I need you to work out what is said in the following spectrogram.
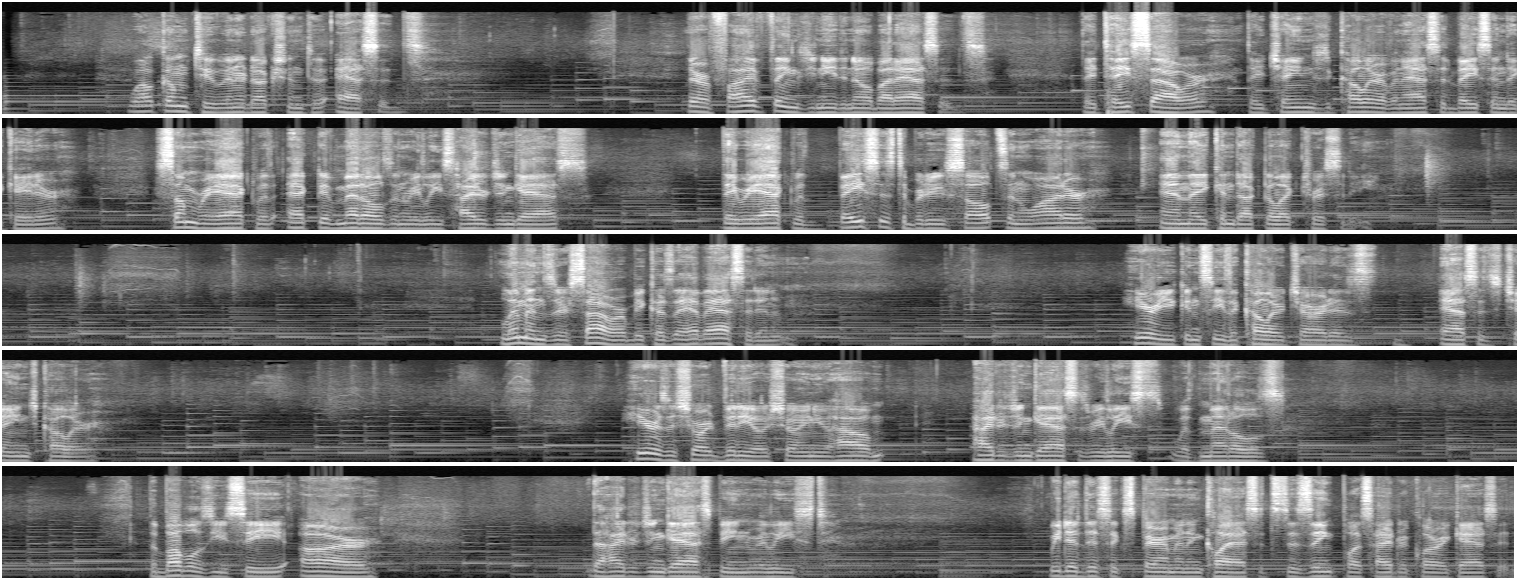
Welcome to Introduction to Acids. There are five things you need to know about acids. They taste sour, they change the color of an acid base indicator, some react with active metals and release hydrogen gas, they react with bases to produce salts and water, and they conduct electricity. Lemons are sour because they have acid in them. Here you can see the color chart as acids change color. Here is a short video showing you how hydrogen gas is released with metals. The bubbles you see are the hydrogen gas being released. We did this experiment in class. It's the zinc plus hydrochloric acid.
